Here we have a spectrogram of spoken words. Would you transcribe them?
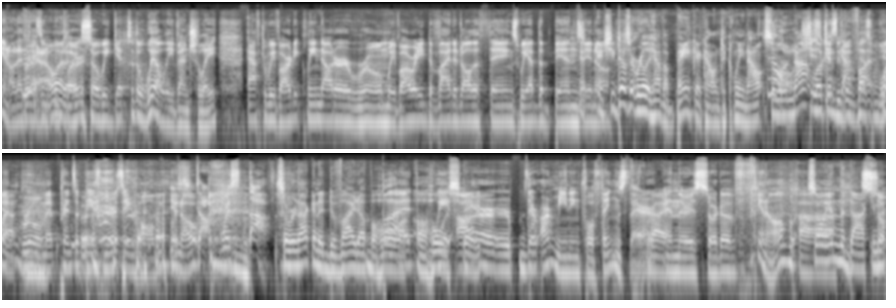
You know that doesn't. whatever. so we get to the will eventually after we've already cleaned out her room. We've already divided all the things. We had the bins. You know, And she doesn't really have a bank account to clean out, so we're not looking to divide. one yeah. room at Prince of Peace Nursing Home. You know, stuff. with stuff. So we're not going to divide up a whole but a whole we estate. are there are meaningful things there Right. and there's sort of you know uh, So in the document-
